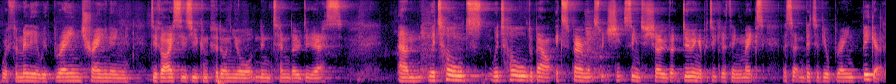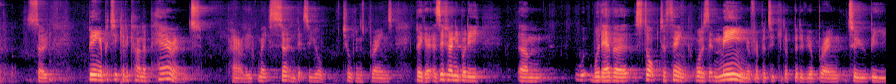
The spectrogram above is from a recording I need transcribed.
we're familiar with brain training devices you can put on your Nintendo DS um, we're, told, we're told about experiments which seem to show that doing a particular thing makes a certain bit of your brain bigger. So, being a particular kind of parent apparently makes certain bits of your children's brains bigger, as if anybody um, w- would ever stop to think what does it mean for a particular bit of your brain to be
